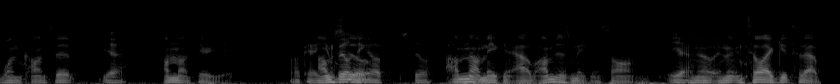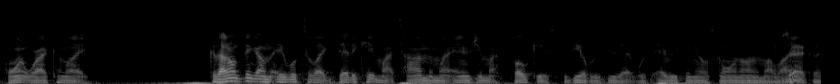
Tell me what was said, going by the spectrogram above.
one concept Yeah. i'm not there yet Okay. I'm You're building still- up still. i'm not making album i'm just making songs Yeah. you know and until i get to that point where i can like because i don't think i'm able to like dedicate my time and my energy and my focus to be able to do that with everything else going on in my life Exactly.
